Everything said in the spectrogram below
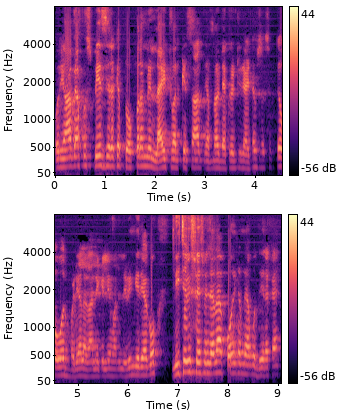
और यहाँ पे आपको स्पेस दे रखे प्रॉपर हमने लाइट वर्क के साथ अपना डेकोरेटिव आइटम्स रख सकते हो और बढ़िया लगाने के लिए हमारे लिविंग एरिया को नीचे भी स्पेस मिल जाता है। पॉइंट हमने आपको दे रखा है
